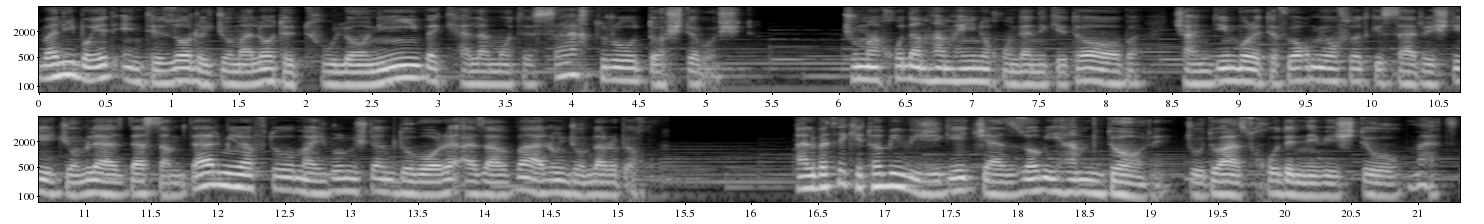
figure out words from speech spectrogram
ولی باید انتظار جملات طولانی و کلمات سخت رو داشته باشید. چون من خودم هم حین خوندن کتاب چندین بار اتفاق می افتاد که سررشته جمله از دستم در می‌رفت و مجبور می‌شدم دوباره از اول اون جمله رو بخونم البته کتابی ویژگی جذابی هم داره جدا از خود نوشته و متن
